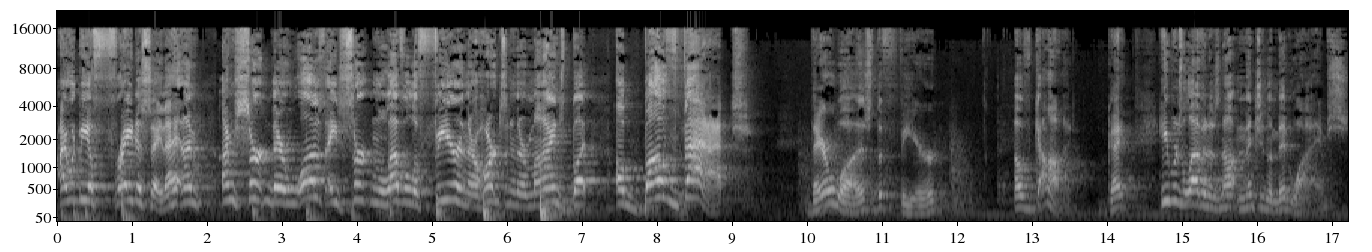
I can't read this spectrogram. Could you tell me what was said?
I would be afraid to say that. And I'm, I'm certain there was a certain level of fear in their hearts and in their minds, but above that, there was the fear of God. Okay? Hebrews 11 does not mention the midwives.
